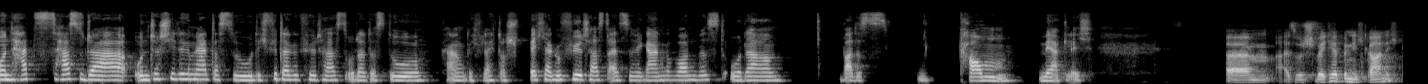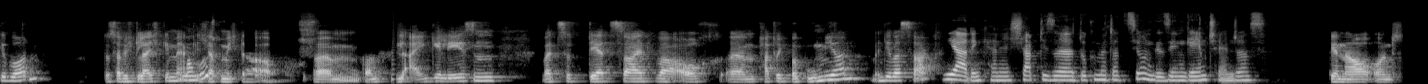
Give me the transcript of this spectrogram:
Und hast, hast du da Unterschiede gemerkt, dass du dich fitter gefühlt hast oder dass du kann, dich vielleicht auch schwächer gefühlt hast, als du vegan geworden bist? Oder war das kaum merklich? Ähm, also schwächer bin ich gar nicht geworden. Das habe ich gleich gemerkt. Ich habe mich da auch ähm, ganz viel eingelesen, weil zu der Zeit war auch ähm, Patrick Babumian, wenn dir was sagt. Ja, den kenne ich. Ich habe diese Dokumentation gesehen, Game Changers. Genau, und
